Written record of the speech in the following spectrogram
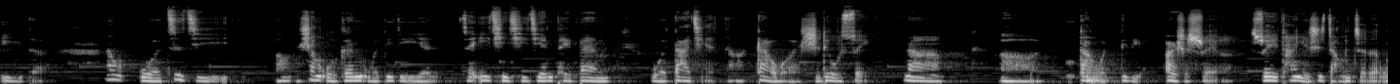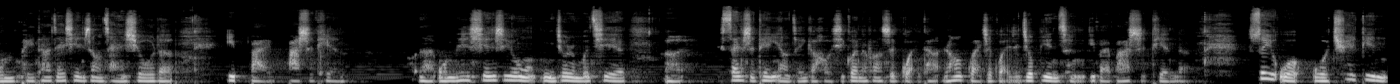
益的。那我自己，呃，像我跟我弟弟也在疫情期间陪伴我大姐，啊，大我十六岁，那呃，大我弟弟二十岁了，所以他也是长者的。我们陪他在线上禅修了一百八十天。那我们先是用米就仁波切，呃，三十天养成一个好习惯的方式拐他，然后拐着拐着就变成一百八十天了。所以我我确定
